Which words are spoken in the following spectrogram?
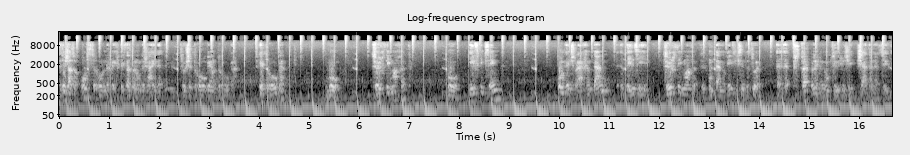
Es ist also außerordentlich wichtig, dass man unterscheidet zwischen Drogen und Drogen. Es gibt Drogen, die süchtig machen, die giftig sind und entsprechend dann, weil sie süchtig machen und dann noch giftig sind, dazu äh, körperliche und psychische Schäden erzeugen.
